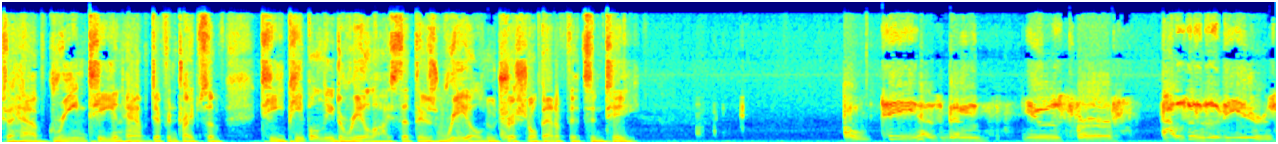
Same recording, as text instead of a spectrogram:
to have green tea and have different types of tea. People need to realize that there's real nutritional benefits in tea. Oh, tea has been used for thousands of years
